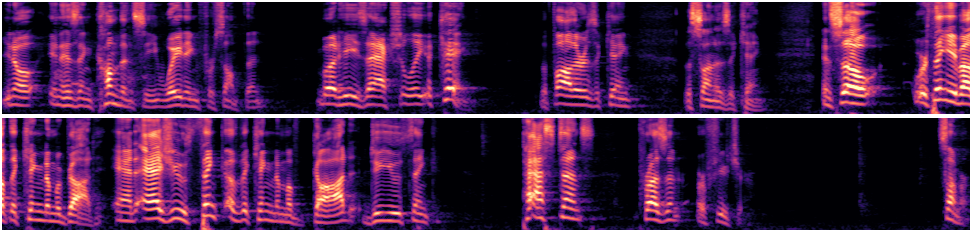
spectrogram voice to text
you know, in his incumbency, waiting for something, but he's actually a king. The Father is a king, the Son is a king. And so we're thinking about the kingdom of God. And as you think of the kingdom of God, do you think past tense, present, or future? Summer.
